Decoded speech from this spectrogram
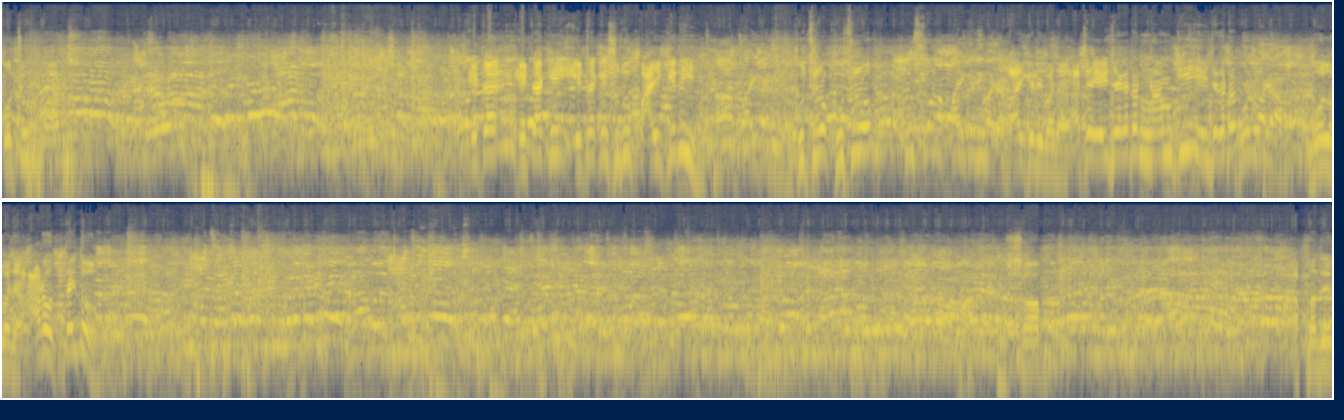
প্রচুর মাছ। এটা এটা কি এটা কি শুধু পাইকারি? খুচরো খুচরো? পাইকারি বাজার। আচ্ছা এই জায়গাটার নাম কি? এই জায়গাটা গোল বাজার গোল বাজার আড়ত তাই তো? সব আপনাদের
